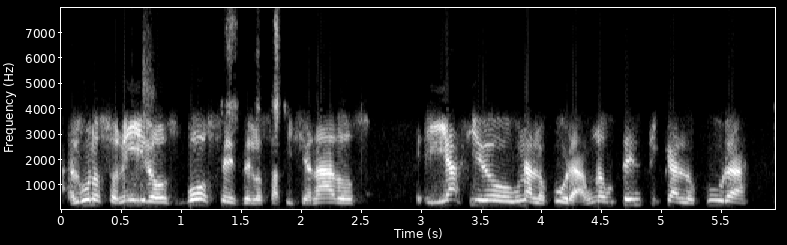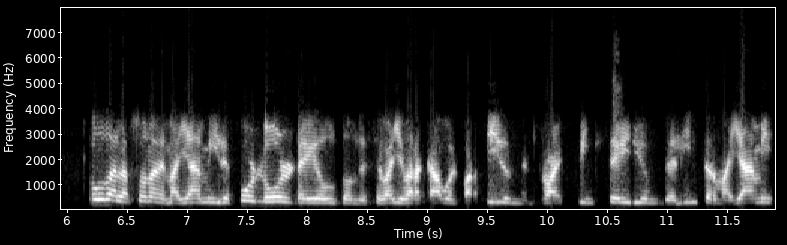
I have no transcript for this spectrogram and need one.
algunos sonidos, voces de los aficionados y ha sido una locura, una auténtica locura. Toda la zona de Miami, de Fort Lauderdale, donde se va a llevar a cabo el partido en el Drive Pink Stadium del Inter Miami,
